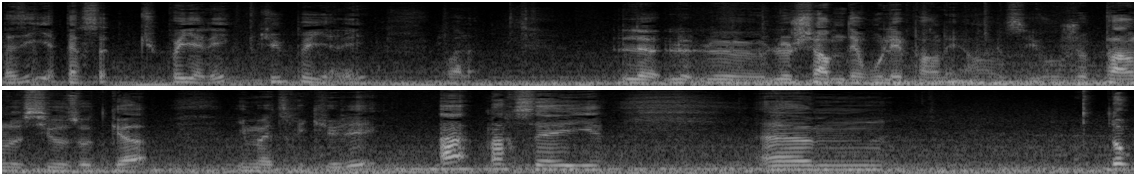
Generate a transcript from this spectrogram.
vas-y, il n'y a personne. Tu peux y aller, tu peux y aller. Voilà. Le, charme déroulé par les. Hein, je parle aussi aux autres gars immatriculés à Marseille. Euh, donc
